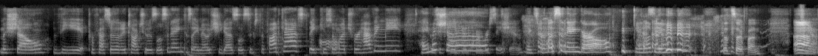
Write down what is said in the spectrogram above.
Michelle, the professor that I talked to, is listening because I know she does listen to the podcast. Thank you so much for having me. hey, It was a really good Michelle. conversation. Thanks for listening, girl. we love you. That's so fun. Um,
